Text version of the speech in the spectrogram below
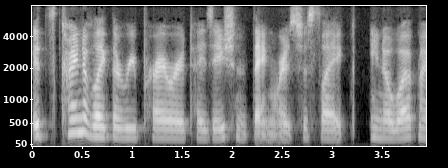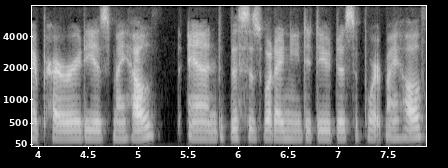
it's kind of like the reprioritization thing where it's just like, you know what, my priority is my health and this is what I need to do to support my health.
